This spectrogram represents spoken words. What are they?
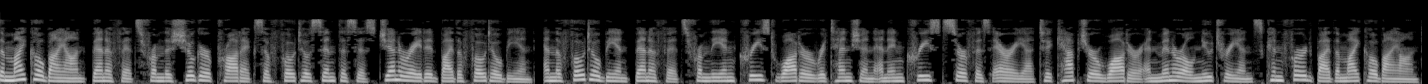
The mycobiont benefits from the sugar products of photosynthesis generated by the photobiont, and the photobiont benefits from the increased water retention and increased surface area to capture water and mineral nutrients conferred by the mycobiont.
